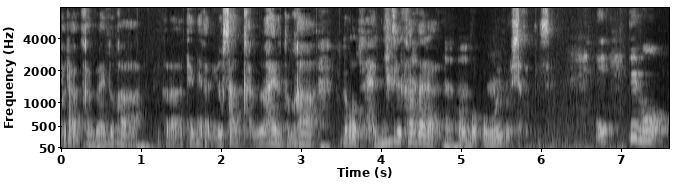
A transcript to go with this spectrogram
プラン考えるとか、それから展覧会の予算考えるとか、そんなこと全然考えない、思いもしたかったです。え、でも、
